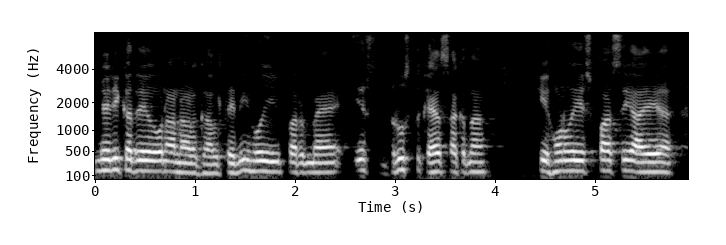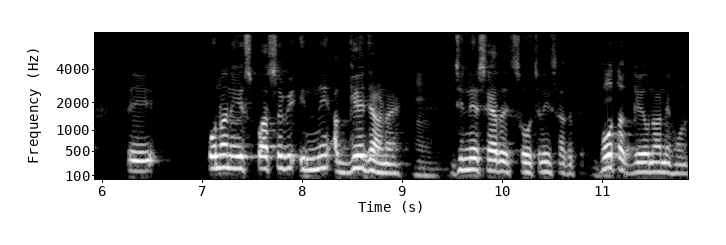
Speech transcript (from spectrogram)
ਮੇਰੀ ਕਦੇ ਉਹਨਾਂ ਨਾਲ ਗੱਲ ਤੇ ਨਹੀਂ ਹੋਈ ਪਰ ਮੈਂ ਇਸ ਦਰੁਸਤ ਕਹਿ ਸਕਦਾ ਕਿ ਹੁਣ ਉਹ ਇਸ ਪਾਸੇ ਆਏ ਆ ਤੇ ਉਹਨਾਂ ਨੇ ਇਸ ਪਾਸੇ ਵੀ ਇੰਨੇ ਅੱਗੇ ਜਾਣਾ ਹੈ ਜਿੰਨੇ ਸ਼ਾਇਦ ਸੋਚ ਨਹੀਂ ਸਕਦੇ। ਬਹੁਤ ਅੱਗੇ ਉਹਨਾਂ ਨੇ ਹੁਣ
